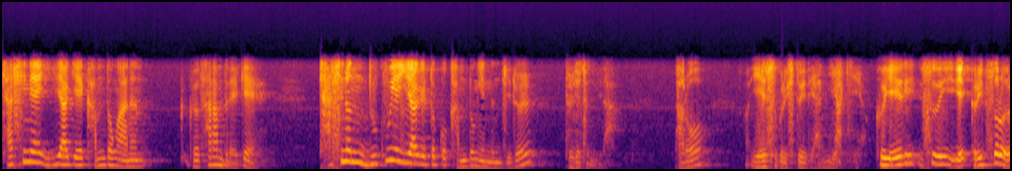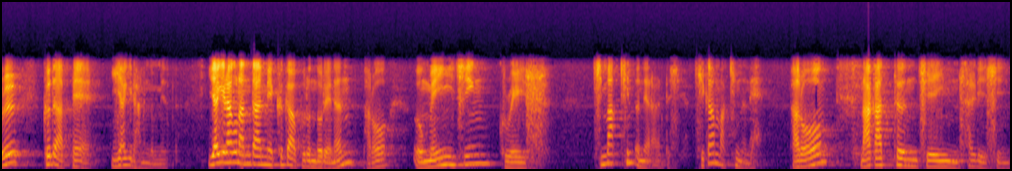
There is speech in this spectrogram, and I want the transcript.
자신의 이야기에 감동하는 그 사람들에게 자신은 누구의 이야기를 듣고 감동했는지를 들려줍니다. 바로 예수 그리스도에 대한 이야기예요. 그 예수 그리스도를 그들 앞에 이야기를 하는 겁니다. 이야기를 하고 난 다음에 그가 부른 노래는 바로 Amazing Grace, 기막힌 은혜라는 뜻이에요. 기가 막힌 은혜. 바로 나 같은 죄인 살리신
